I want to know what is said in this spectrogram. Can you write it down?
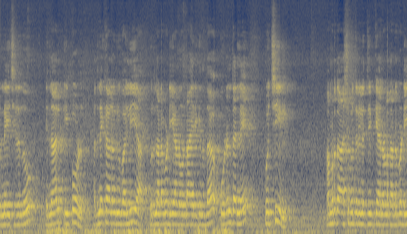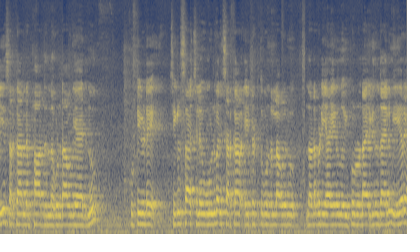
ഉന്നയിച്ചിരുന്നു. എന്നാൽ ഇപ്പോൾ അതിനേക്കാൾ ഒരു വലിയ ഒരു നടപടിയാണ് ഉണ്ടായിരിക്കുന്നത്. ഉടൻ തന്നെ കൊച്ചിയിൽ അമൃത ആശുപത്രിയിൽ എത്തിക്കാനുള്ള നടപടി സർക്കാരിന്റെ ഭാഗത്തു നിന്ന് ഉണ്ടാവുകയായിരുന്നു. കുട്ടിയുടെ ചികിത്സാ ചെലവ് മുഴുവൻ സർക്കാർ ഏറ്റെടുത്തുകൊണ്ടുള്ള ഒരു നടപടിയായിരുന്നു ഇപ്പോൾ ഉണ്ടായിരിക്കുന്നത്. എന്തായാലും ഏറെ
